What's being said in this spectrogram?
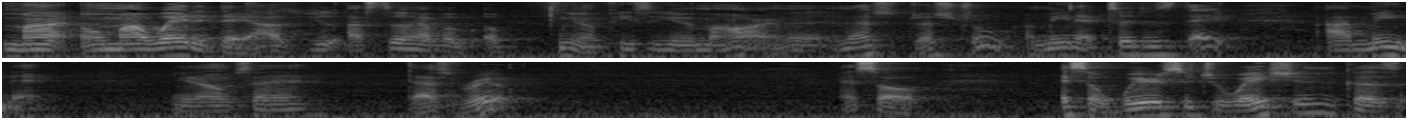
my on my wedding day, I I still have a, a you know piece of you in my heart, and, and that's that's true. I mean that to this day. I mean that. You know what I'm saying? That's real. And so, it's a weird situation because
